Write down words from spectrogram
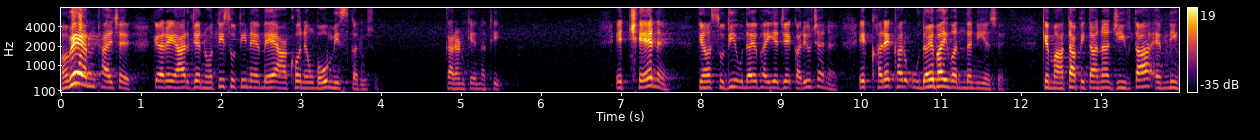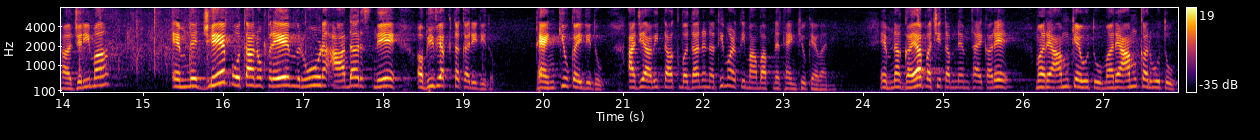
હવે એમ થાય છે કે અરે યાર, જે નહોતી સૂતીને બે આંખોને હું બહુ મિસ કરું છું. કારણ કે નથી. એ છે ને, ત્યાં સુધી ઉદયભાઈએ જે કર્યું છે ને, એ ખરેખર ઉદયભાઈ વંદનીય છે કે માતા પિતાના જીવતા એમની હાજરીમાં એમને જે પોતાનો પ્રેમ, ઋણ, આદર, સ્નેહ અભિવ્યક્ત કરી દીધો. થેન્ક યુ કહી દીધું. આજે આવી તક બધાને નથી મળતી મા બાપને થેન્ક યુ કહેવાની. એમના ગયા પછી તમને એમ થાય કરે મારે આમ કહેવું હતું મારે આમ કરવું હતું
